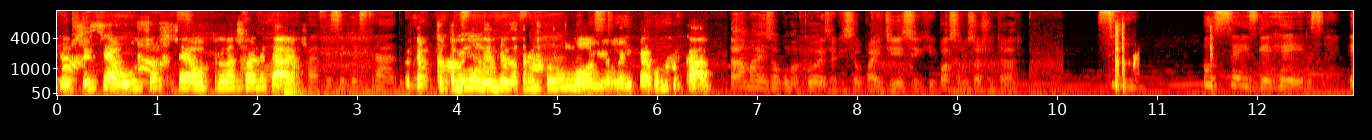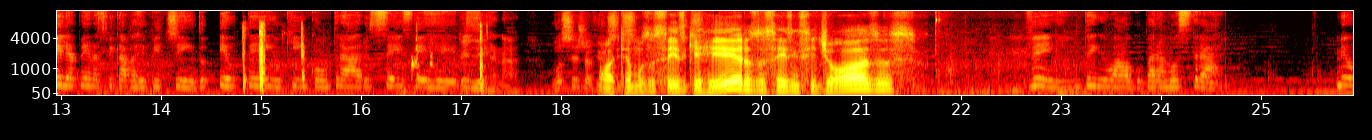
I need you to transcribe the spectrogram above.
Não sei se é russo ou se é outra nacionalidade. Até porque eu também não lembro exatamente qual é o nome. Eu lembro que era complicado. Há mais alguma coisa que seu pai disse que possa nos ajudar? Sim. Os seis guerreiros. Ele apenas ficava repetindo: Eu tenho que encontrar os seis guerreiros. Helena, você já viu Ó, temos os seis guerreiros, os seis insidiosos. Para mostrar. Meu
